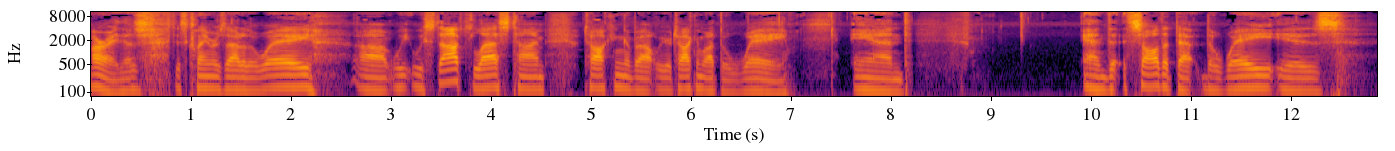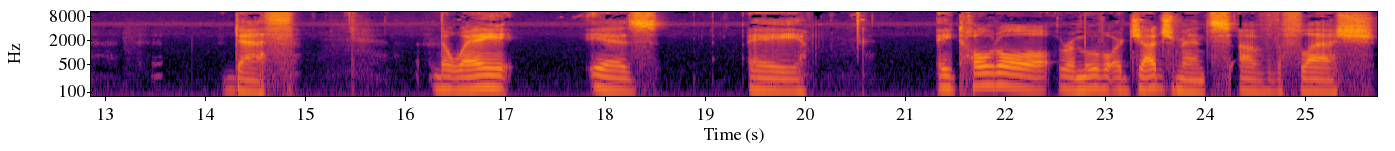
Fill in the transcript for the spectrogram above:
all right, those disclaimers out of the way. Uh, we we stopped last time talking about we were talking about the way, and and saw that that the way is death. The way is a a total removal or judgment of the flesh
